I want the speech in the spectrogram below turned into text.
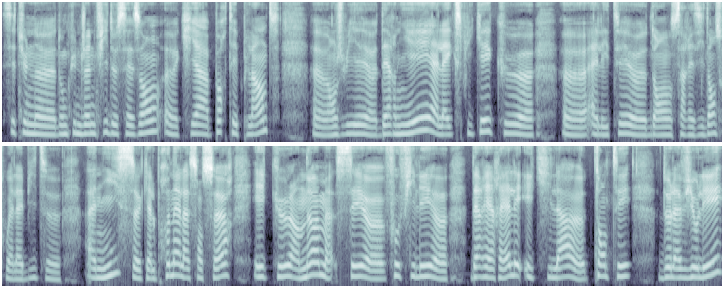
C'est une, euh, donc une jeune fille de 16 ans euh, qui a porté plainte euh, en juillet dernier. Elle a expliqué que elle était dans sa résidence où elle habite à Nice, qu'elle prenait l'ascenseur et qu'un homme s'est faufilé derrière elle et qu'il a tenté de la violer.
